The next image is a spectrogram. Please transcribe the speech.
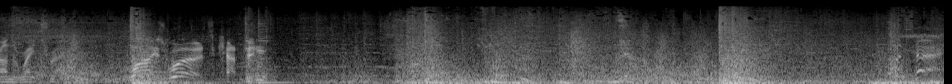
We're on the right track. Wise words, Captain. Attack!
